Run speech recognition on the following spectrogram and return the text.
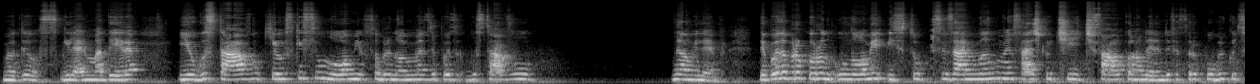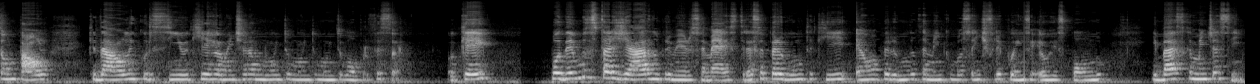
meu Deus, Guilherme Madeira, e o Gustavo, que eu esqueci o nome, o sobrenome, mas depois Gustavo não, me lembro. Depois eu procuro o nome e se tu precisar, me manda uma mensagem que eu te, te falo qual é o nome dele, um defensor público de São Paulo, que dá aula em cursinho e que realmente era muito, muito, muito bom professor. Ok? Podemos estagiar no primeiro semestre? Essa pergunta aqui é uma pergunta também com bastante frequência eu respondo. E basicamente assim,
